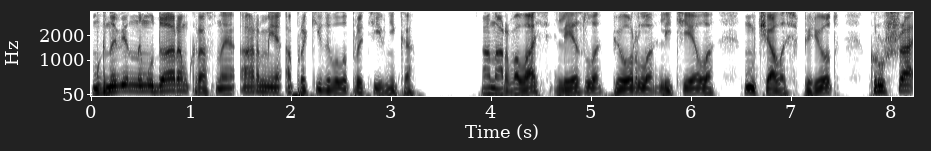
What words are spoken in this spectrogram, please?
Мгновенным ударом Красная Армия опрокидывала противника. Она рвалась, лезла, перла, летела, мчалась вперед, круша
